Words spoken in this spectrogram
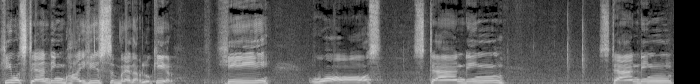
He was standing by his brother. Look here. He was standing standing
